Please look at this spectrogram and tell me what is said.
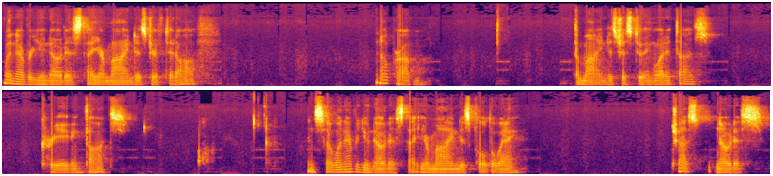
Whenever you notice that your mind has drifted off, no problem. The mind is just doing what it does, creating thoughts. And so, whenever you notice that your mind is pulled away, just notice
